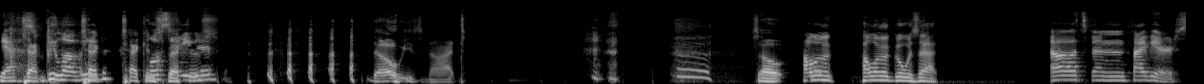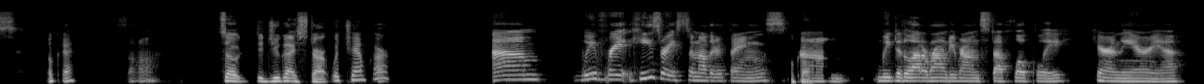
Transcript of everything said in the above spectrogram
Yes. Tech- Beloved. tech tech inspectors. hated. no, he's not. So How long how long ago was that? Oh, it's been five years. Okay. So, So did you guys start with Champ Car? um, we've ra- he's raced in other things. Okay. Um, we did a lot of roundy round stuff locally here in the area.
